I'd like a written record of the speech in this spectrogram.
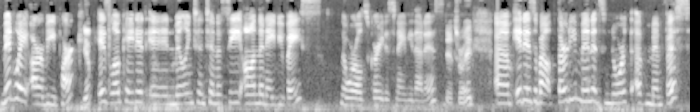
Midway RV Park Yep. is located in Millington, Tennessee on the Navy base, the world's greatest Navy, that is. That's right. Um, it is about 30 minutes north of Memphis.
